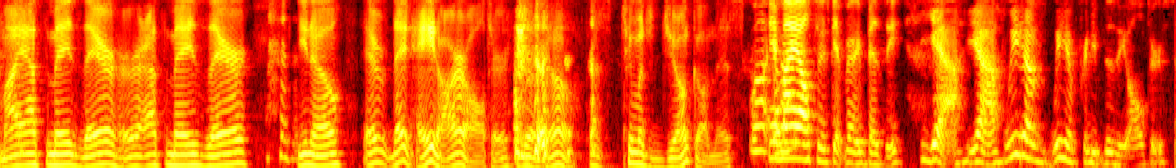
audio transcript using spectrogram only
My athame is there, her athame is there. You know, they'd hate our altar. They're like, oh, there's too much junk on this. Well, Yeah, and my altars get very busy. Yeah, yeah. We have we have pretty busy altars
